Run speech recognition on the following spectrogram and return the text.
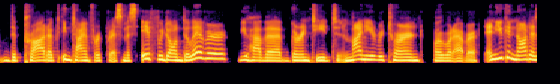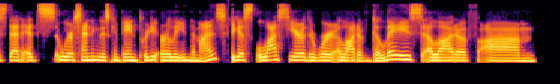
the product in time for Christmas. If we don't deliver, you have a guaranteed money returned or whatever. And you can notice that it's we're sending this campaign pretty early in the months because last year there were a lot of delays, a lot of um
